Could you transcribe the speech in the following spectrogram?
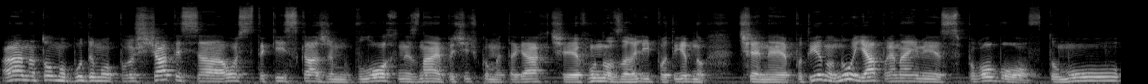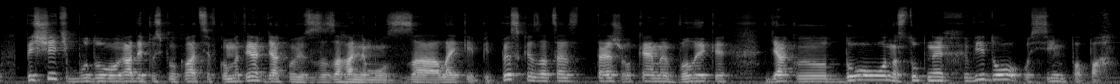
А на тому будемо прощатися. Ось такий, скажем, влог. Не знаю, пишіть в коментарях, чи воно взагалі потрібно, чи не потрібно. Ну, я принаймні спробував. Тому пишіть, буду радий поспілкуватися в коментарях. Дякую за загальному за лайки і підписки. За це теж окреме велике. Дякую. До наступних відео. Усім па-па.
